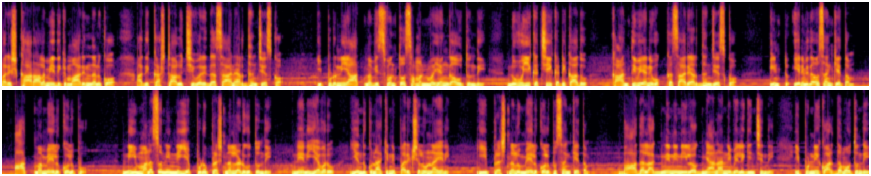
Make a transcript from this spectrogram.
పరిష్కారాల మీదికి మారిందనుకో అది కష్టాలు చివరి దశ అని అర్థం చేసుకో. ఇప్పుడు నీ ఆత్మ విశ్వంతో సమన్వయంగా అవుతుంది. నువ్వు ఇక చీకటి కాదు కాంతివి అని ఒక్కసారి అర్థం చేసుకో. ఇంటు ఎనిమిదవ సంకేతం ఆత్మ మేలుకొలుపు నీ మనసు నిన్ని ఎప్పుడు ప్రశ్నలు అడుగుతుంది. నేను ఎవరు ఎందుకు నాకిన్ని పరీక్షలున్నాయని. ఈ ప్రశ్నలు మేలుకొలుపు సంకేతం. బాధల అగ్నిని నీలో జ్ఞానాన్ని వెలిగించింది. ఇప్పుడు నీకు అర్థమవుతుంది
